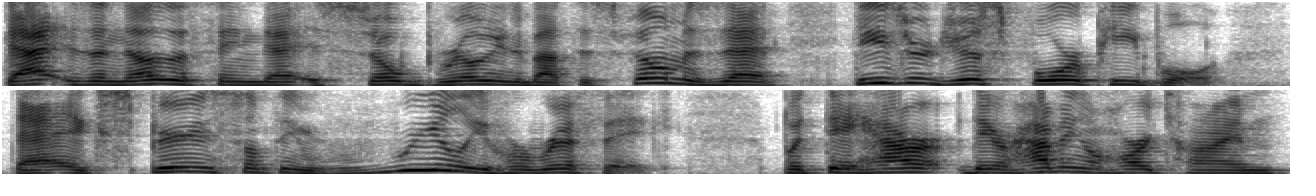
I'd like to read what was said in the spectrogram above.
that is another thing that is so brilliant about this film is that these are just four people that experienced something really horrific but they are they're having a hard time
